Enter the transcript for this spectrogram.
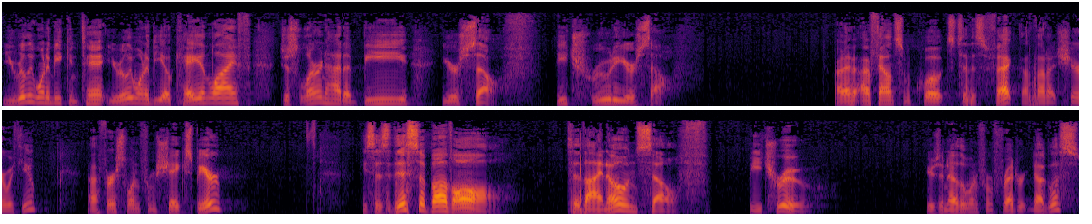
You really want to be content, you really want to be okay in life, just learn how to be yourself. Be true to yourself. All right, I, I found some quotes to this effect I thought I'd share with you. Uh, first one from Shakespeare. He says, This above all, to thine own self be true. Here's another one from Frederick Douglass.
